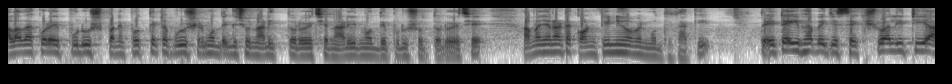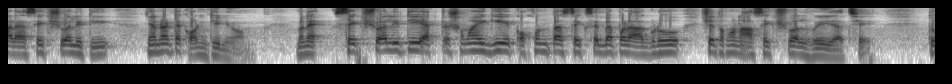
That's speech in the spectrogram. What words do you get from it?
আলাদা করে পুরুষ মানে প্রত্যেকটা পুরুষের মধ্যে কিছু নারীত্ব রয়েছে, নারীর মধ্যে পুরুষত্ব রয়েছে। আমরা যেন একটা কন্টিনিউমের মধ্যে থাকি। তো এটা এইভাবে যে সেক্সুয়ালিটি আর অ্যাসেক্সুয়ালিটি যেন একটা কন্টিনিউয়াম মানে সেক্সুয়ালিটি একটা সময় গিয়ে কখন তার সেক্সের ব্যাপারে আগ্রহ, সে তখন আসেক্সুয়াল হয়ে যাচ্ছে। তো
